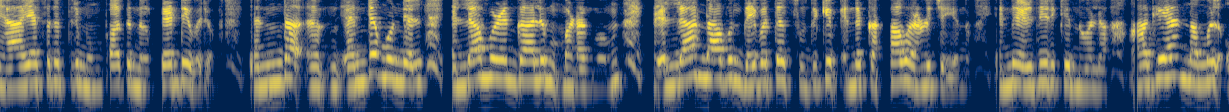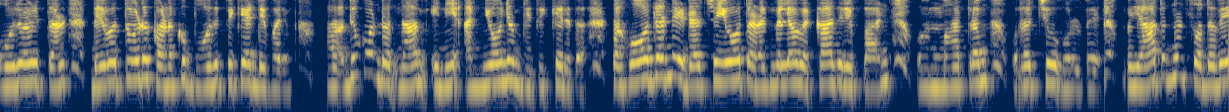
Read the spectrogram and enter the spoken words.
ന്യായാസനത്തിന് മുമ്പാകെ നിൽക്കേണ്ടി വരും. എന്താ എന്റെ മുന്നിൽ എല്ലാ മുഴങ്കാലും മടങ്ങും എല്ലാ നാവും ദൈവത്തെ സ്തുതിക്കും എന്ന് കർത്താവ് അരുളി ചെയ്യുന്നു എന്ന് എഴുതിയിരിക്കുന്നുവല്ലോ. ആകയാൽ നമ്മൾ ഓരോരുത്തർ ദൈവത്തോട് കണക്ക് ബോധിപ്പിക്കേണ്ടി വരും. അതുകൊണ്ട് നാം ഇനി അന്യോന്യം വിധിക്കരുത്. സഹോദരന് ഇടർച്ചയോ തടങ്കലോ വെക്കാതിരിപ്പാൻ മാത്രം ഉറച്ചുകൊള്ളേ യാതൊന്നും സ്വതവേ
